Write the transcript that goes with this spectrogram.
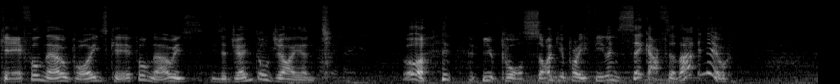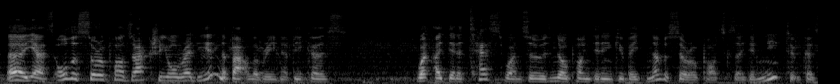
careful now, boys, careful now. He's, he's a gentle giant. Oh, you poor sod, you're probably feeling sick after that, you uh, yes, all the sauropods are actually already in the battle arena because well, I did a test once, so there was no point in incubating other sauropods because I didn't need to because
